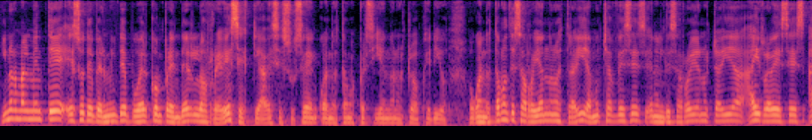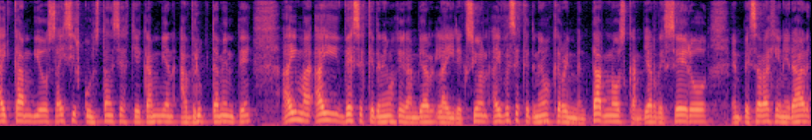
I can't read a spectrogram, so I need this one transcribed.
Y normalmente eso te permite poder comprender los reveses que a veces suceden cuando estamos persiguiendo nuestros objetivos o cuando estamos desarrollando nuestra vida. Muchas veces en el desarrollo de nuestra vida hay reveses, hay cambios, hay circunstancias que cambian abruptamente, hay, hay veces que tenemos que cambiar la dirección, hay veces que tenemos que reinventarnos, cambiar de cero, empezar a generar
